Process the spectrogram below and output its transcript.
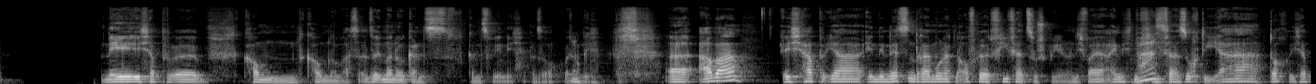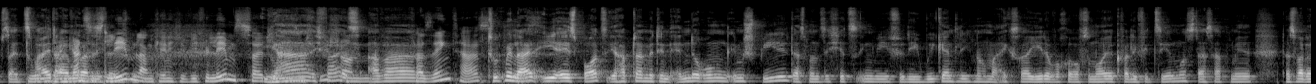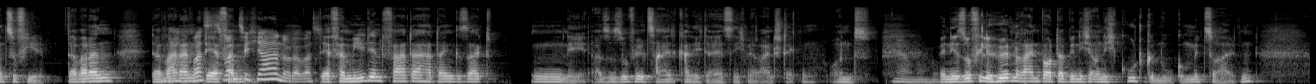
Nee, ich habe äh, kaum, kaum noch was. Also immer nur ganz, ganz wenig. Also, weiß okay. Äh, aber ich habe ja in den letzten drei Monaten aufgehört, FIFA zu spielen. Und ich war ja eigentlich ein FIFA-Suchti. Ja, doch, ich habe seit zwei, du, drei Monaten. Dein ganzes Leben lang kenne ich dich. Wie viel Lebenszeit ja, du ich weiß, schon aber versenkt hast. Tut mir leid, EA Sports, ihr habt da mit den Änderungen im Spiel, dass man sich jetzt irgendwie für die Weekend League nochmal extra jede Woche aufs Neue qualifizieren muss. Das hat mir, das war dann zu viel. Da war dann, da war Nach dann was, der, 20 Jahren oder was? der Familienvater hat dann gesagt, Nee, also so viel Zeit kann ich da jetzt nicht mehr reinstecken. Und ja, wenn ihr so viele Hürden reinbaut, da bin ich auch nicht gut genug, um mitzuhalten.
